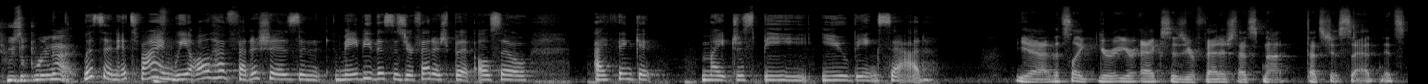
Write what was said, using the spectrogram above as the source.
who's a brunette. Listen, it's fine. We all have fetishes, and maybe this is your fetish, but also, I think it might just be you being sad. Yeah, that's like your your ex is your fetish. That's not. That's just sad. It's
